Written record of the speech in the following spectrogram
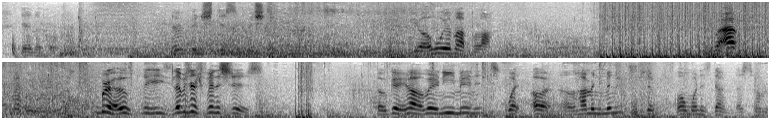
then I go. Finish this mission. Yo, who am I block? Bro, bro, please, let me just finish this. Okay, how many minutes? What? Uh, uh how many minutes? The um, when it's done. That's how many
